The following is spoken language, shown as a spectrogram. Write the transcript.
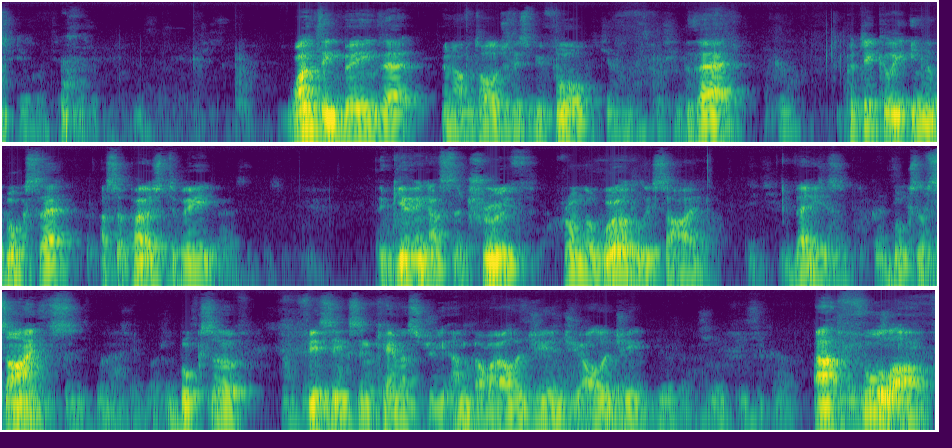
One thing being that, and I've told you this before, that particularly in the books that are supposed to be giving us the truth from the worldly side, that is, books of science, books of physics and chemistry and biology and geology, are full of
